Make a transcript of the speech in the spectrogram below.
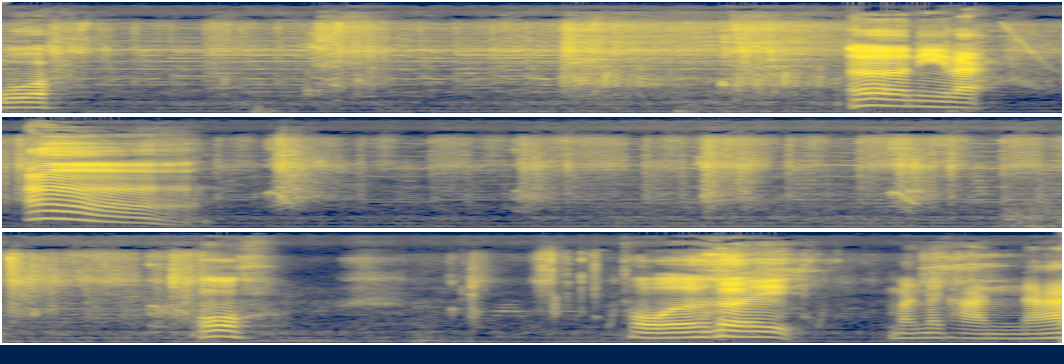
วัว เออ นี่แหละ เออ โอ้โถเอ้ย มันไม่ทันนะ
